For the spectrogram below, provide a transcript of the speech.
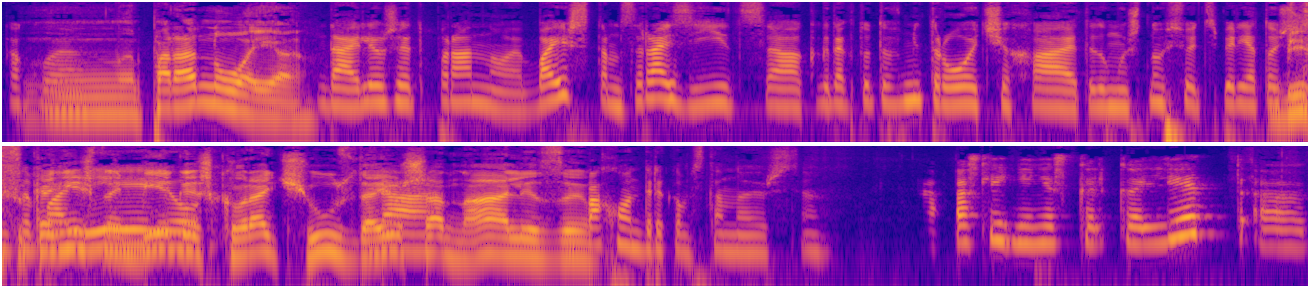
Какое? паранойя. Да, или уже это паранойя. Боишься там заразиться, когда кто-то в метро чихает, ты думаешь, ну все, теперь я точно Бесконечно заболею. бегаешь к врачу, сдаешь Да. анализы. Ипохондриком становишься. Последние несколько лет э,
